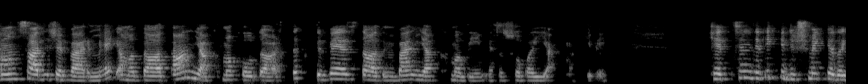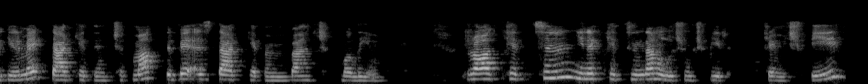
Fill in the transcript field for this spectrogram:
Dan sadece vermek ama dağdan yakmak oldu artık. The as dağdım. Ben yakmalıyım. Mesela sobayı yakmak gibi. Ketin dedik ki düşmek ya da girmek. Derketin çıkmak. The as derkepim. Ben çıkmalıyım. Raketin yine ketinden oluşmuş bir türemiş fiil.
